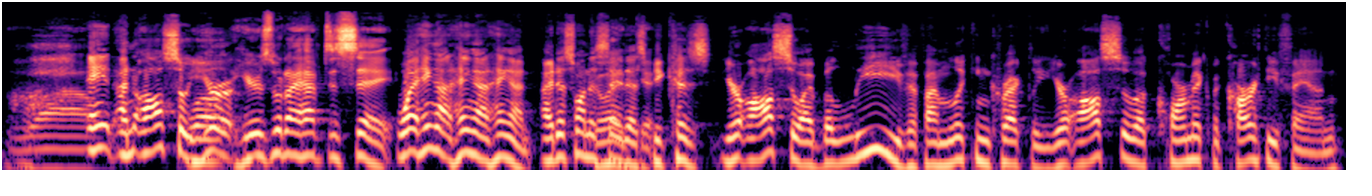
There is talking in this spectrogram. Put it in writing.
wow. And and also well, you're here's what I have to say. Wait, hang on, hang on, hang on. I just want to Go say ahead, this Kit. because you're also, I believe, if I'm looking correctly, you're also a Cormac McCarthy fan.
